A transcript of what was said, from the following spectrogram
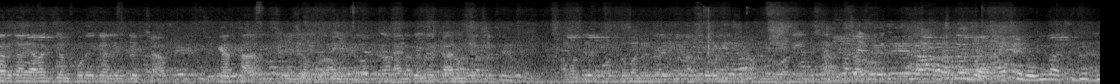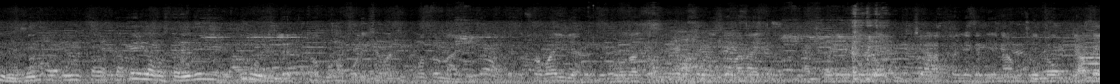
একটার গায়ে আরেকজন পড়ে গেলে যে চাপ ব্যথা সেই সব একজনের কারণ গেছে আমাদের বর্তমানের আজকে রবিবার ছুটির দিন এই তাতে এই অবস্থা তো কোনো পরিষেবা ঠিক মতো নাই। সবাই জানে কোনো রকম কোনো পরিষেবা নাই। একটা জায়গায় লোক উঠছে আর একটা জায়গা দিয়ে নামছে লোক যাবে।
